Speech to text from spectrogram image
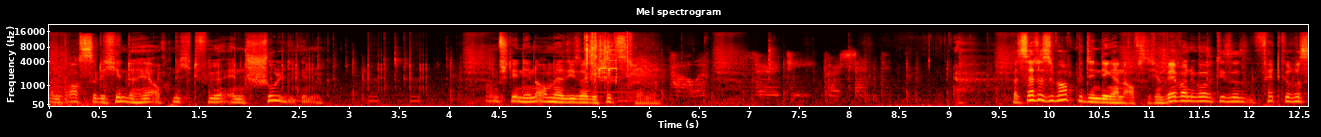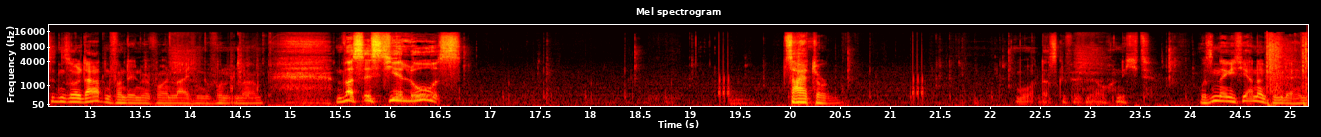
Dann brauchst du dich hinterher auch nicht für entschuldigen. Warum stehen hier noch mehr dieser Geschütztürme? Was hat das überhaupt mit den Dingern auf sich? Und wer waren überhaupt diese fettgerüsteten Soldaten, von denen wir vorhin Leichen gefunden haben? Was ist hier los? Zeitung. Boah, das gefällt mir auch nicht. Wo sind eigentlich die anderen schon wieder hin?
